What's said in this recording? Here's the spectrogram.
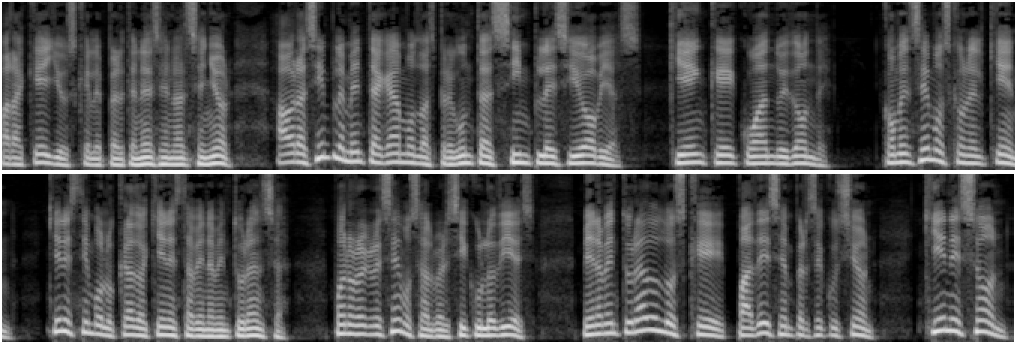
para aquellos que le pertenecen al Señor. Ahora simplemente hagamos las preguntas simples y obvias. ¿Quién, qué, cuándo y dónde? Comencemos con el quién. ¿Quién está involucrado aquí en esta bienaventuranza? Bueno, regresemos al versículo 10. Bienaventurados los que padecen persecución. ¿Quiénes son?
